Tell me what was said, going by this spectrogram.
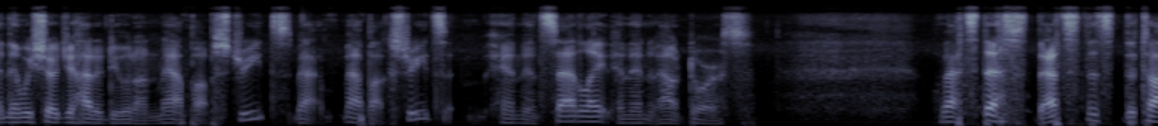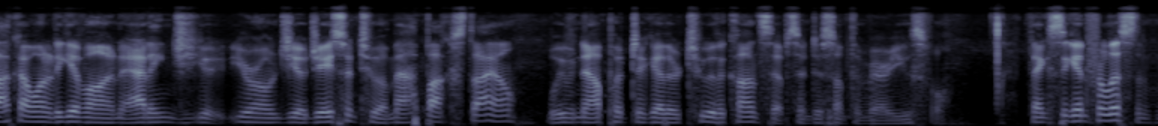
And then we showed you how to do it on Mapbox Streets, Map, Mapbox Streets, and then Satellite, and then Outdoors. That's that's this, the talk I wanted to give on adding your own GeoJSON to a Mapbox style. We've now put together two of the concepts into something very useful. Thanks again for listening.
